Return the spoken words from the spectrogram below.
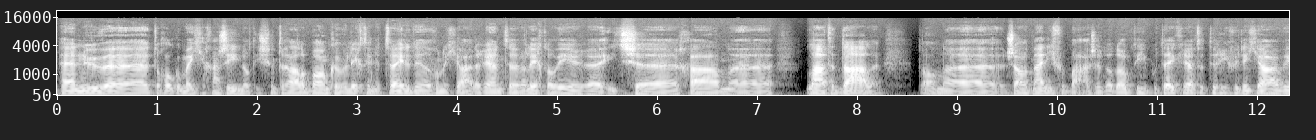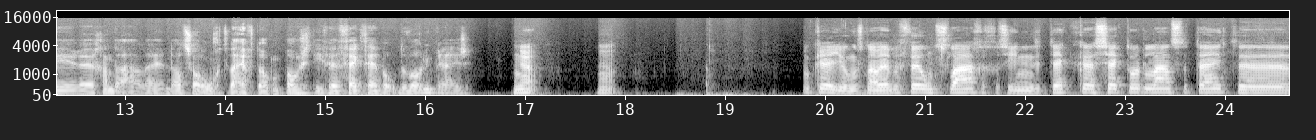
En nu we toch ook een beetje gaan zien dat die centrale banken wellicht in het tweede deel van het jaar de rente wellicht alweer eh, iets eh, gaan eh, laten dalen. Dan zou het mij niet verbazen dat ook de hypotheekrentetarieven dit jaar weer gaan dalen. En dat zal ongetwijfeld ook een positief effect hebben op de woningprijzen. Ja. ja. Oké jongens, nou we hebben veel ontslagen gezien in de tech-sector de laatste tijd. Eh,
